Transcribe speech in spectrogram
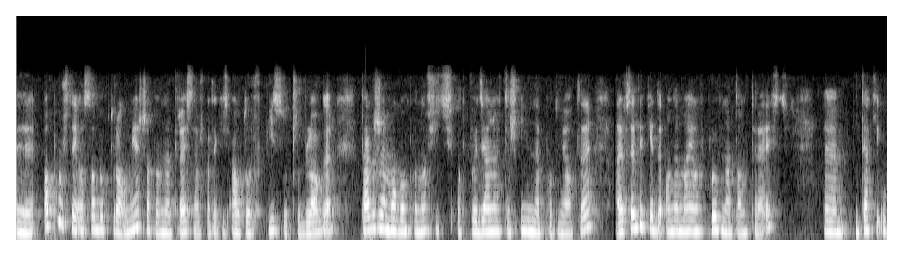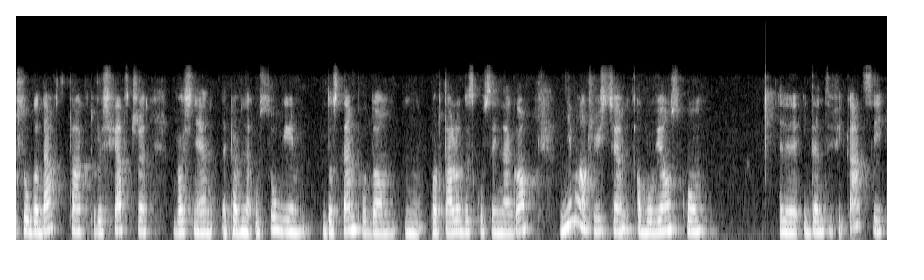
Y, oprócz tej osoby, która umieszcza pewne treści, na przykład jakiś autor wpisu czy bloger, także mogą ponosić odpowiedzialność też inne podmioty, ale wtedy, kiedy one mają wpływ na tą treść. I taki usługodawca, który świadczy właśnie pewne usługi dostępu do portalu dyskusyjnego, nie ma oczywiście obowiązku y, identyfikacji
